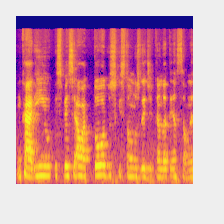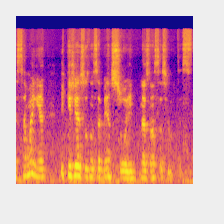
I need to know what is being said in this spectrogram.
Um carinho especial a todos que estão nos dedicando atenção nessa manhã e que Jesus nos abençoe nas nossas lutas.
